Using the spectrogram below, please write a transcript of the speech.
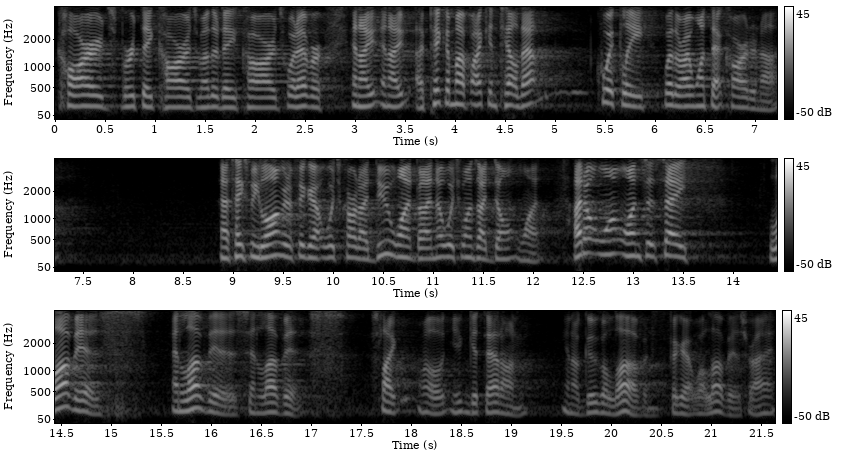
cards, birthday cards, Mother Day cards, whatever, and I, and I, I pick them up, I can tell that quickly whether I want that card or not. Now, it takes me longer to figure out which card I do want, but I know which ones I don't want. I don't want ones that say, love is, and love is, and love is. It's like, well, you can get that on, you know, Google love and figure out what love is, right?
